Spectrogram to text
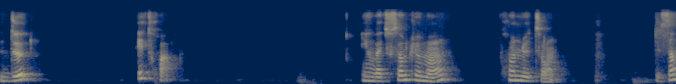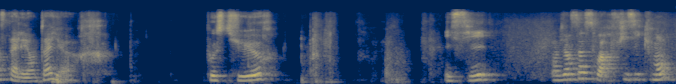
2 et 3. Et on va tout simplement prendre le temps de s'installer en tailleur. Posture. Ici, on vient s'asseoir physiquement,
